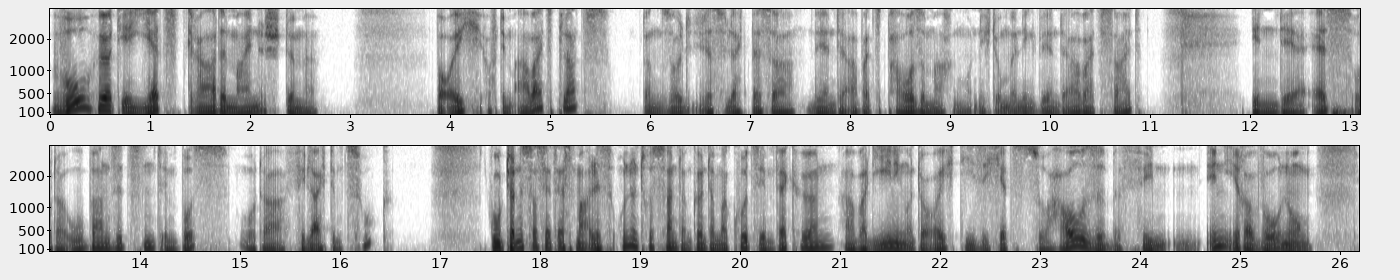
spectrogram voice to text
Wo hört ihr jetzt gerade meine Stimme? Bei euch auf dem Arbeitsplatz? Dann solltet ihr das vielleicht besser während der Arbeitspause machen und nicht unbedingt während der Arbeitszeit. In der S- oder U-Bahn sitzend, im Bus oder vielleicht im Zug? Gut, dann ist das jetzt erstmal alles uninteressant, dann könnt ihr mal kurz eben weghören. Aber diejenigen unter euch, die sich jetzt zu Hause befinden, in ihrer Wohnung,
